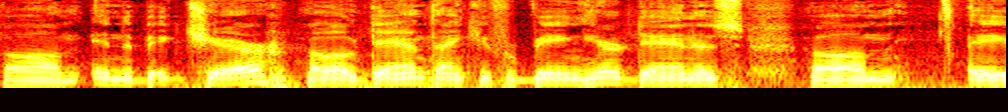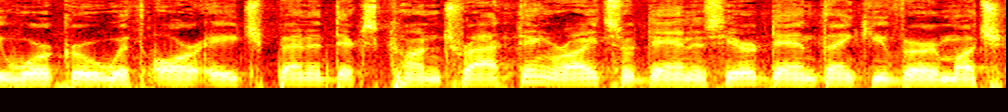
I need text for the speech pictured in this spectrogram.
um, in the big chair. Hello, Dan. Thank you for being here. Dan is um, a worker with RH Benedict's Contracting, right? So Dan is here. Dan, thank you very much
